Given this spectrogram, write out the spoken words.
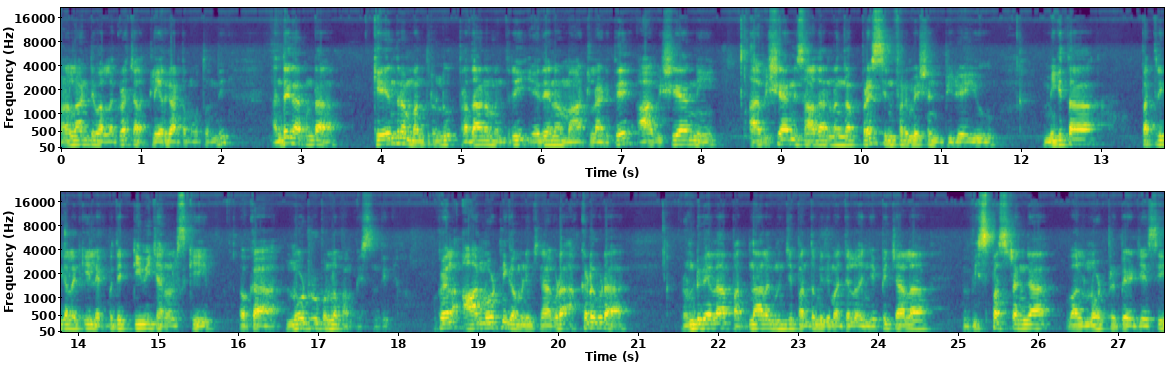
మనలాంటి వాళ్ళకు కూడా చాలా క్లియర్గా అర్థమవుతుంది. అంతేకాకుండా కేంద్ర మంత్రులు ప్రధానమంత్రి ఏదైనా మాట్లాడితే ఆ విషయాన్ని ఆ విషయాన్ని సాధారణంగా ప్రెస్ ఇన్ఫర్మేషన్ బ్యూరోయు మిగతా పత్రికలకి లేకపోతే టీవీ ఛానల్స్కి ఒక నోట్ రూపంలో పంపిస్తుంది. ఒకవేళ ఆ నోట్ని గమనించినా కూడా అక్కడ కూడా రెండు వేల పద్నాలుగు నుంచి పంతొమ్మిది మధ్యలో అని చెప్పి చాలా విస్పష్టంగా వాళ్ళు నోట్ ప్రిపేర్ చేసి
